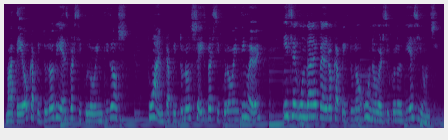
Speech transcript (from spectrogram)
Mateo capítulo 10 versículo 22. Juan capítulo 6 versículo 29 y segunda de Pedro capítulo 1 versículos 10 y 11.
